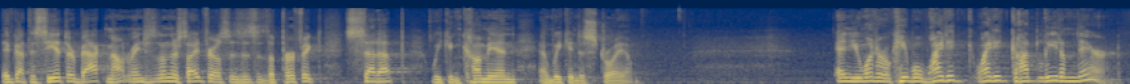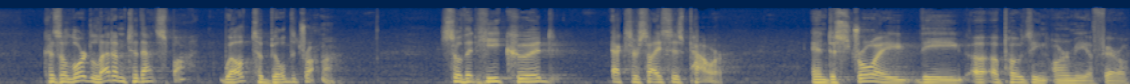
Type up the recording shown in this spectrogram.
They've got the sea at their back, mountain ranges on their side. Pharaoh says, This is the perfect setup. We can come in and we can destroy them. And you wonder, okay, well, why did, why did God lead them there? Because the Lord led them to that spot. Well, to build the drama so that he could exercise his power and destroy the uh, opposing army of Pharaoh.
